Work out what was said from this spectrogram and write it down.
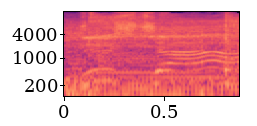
this time.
